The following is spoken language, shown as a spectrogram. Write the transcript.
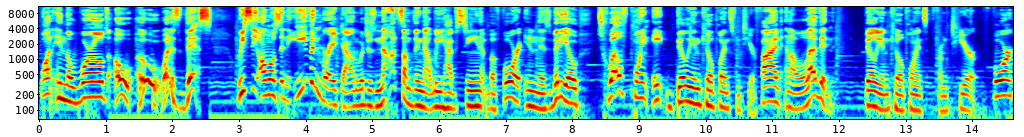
What in the world? Oh oh what is this? We see almost an even breakdown which is not something that we have seen before in this video. 12.8 billion kill points from tier 5 and 11 billion kill points from tier 4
